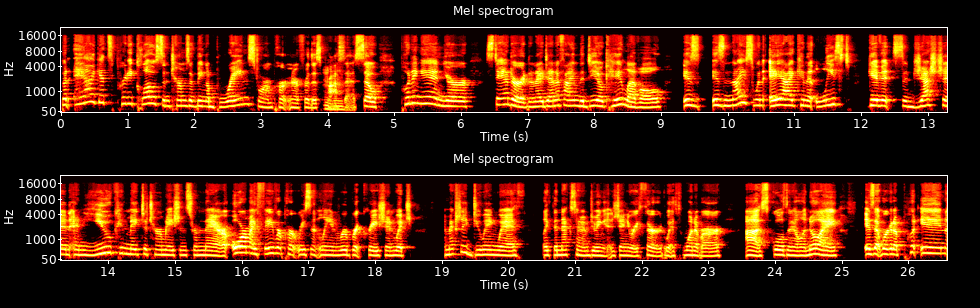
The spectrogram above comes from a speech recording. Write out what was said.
But AI gets pretty close in terms of being a brainstorm partner for this Mhm. process. So putting in your standard and identifying the DOK level is is nice when AI can at least give it suggestion and you can make determinations from there. Or my favorite part recently in rubric creation, which I'm actually doing with like the next time I'm doing it is January 3rd with one of our uh, schools in Illinois, is that we're going to put in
